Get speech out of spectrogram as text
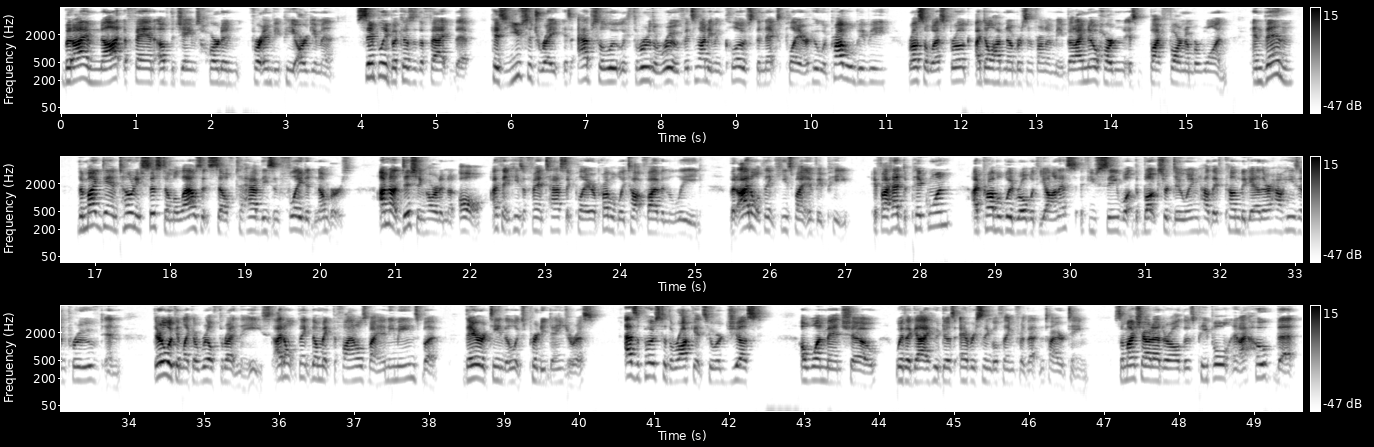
But I am not a fan of the James Harden for MVP argument simply because of the fact that his usage rate is absolutely through the roof. It's not even close. To the next player, who would probably be Russell Westbrook, I don't have numbers in front of me, but I know Harden is by far number one. And then the Mike D'Antoni system allows itself to have these inflated numbers. I'm not dishing Harden at all. I think he's a fantastic player, probably top five in the league, but I don't think he's my MVP. If I had to pick one, I'd probably roll with Giannis. If you see what the Bucks are doing, how they've come together, how he's improved, and they're looking like a real threat in the East. I don't think they'll make the finals by any means, but they're a team that looks pretty dangerous. As opposed to the Rockets, who are just a one man show with a guy who does every single thing for that entire team. So my shout out to all those people, and I hope that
